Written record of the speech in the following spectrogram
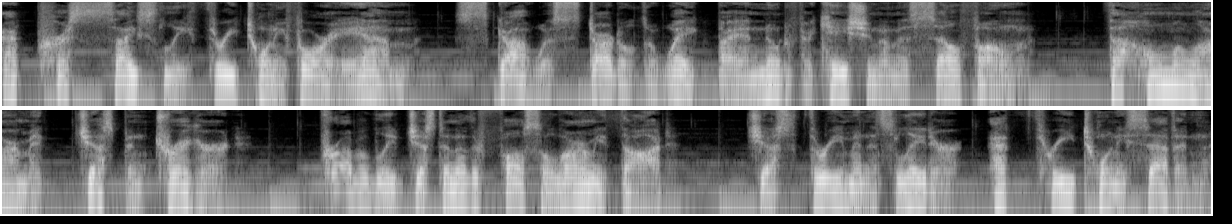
at precisely 3:24 a.m., Scott was startled awake by a notification on his cell phone. The home alarm had just been triggered. Probably just another false alarm, he thought. Just 3 minutes later, at 3:27,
